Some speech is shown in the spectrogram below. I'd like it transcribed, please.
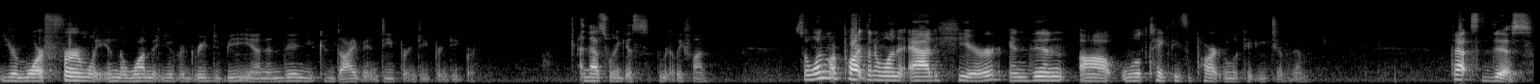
you're more firmly in the one that you've agreed to be in, and then you can dive in deeper and deeper and deeper. And that's when it gets really fun. So one more part that I want to add here, and then uh, we'll take these apart and look at each of them. That's this.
